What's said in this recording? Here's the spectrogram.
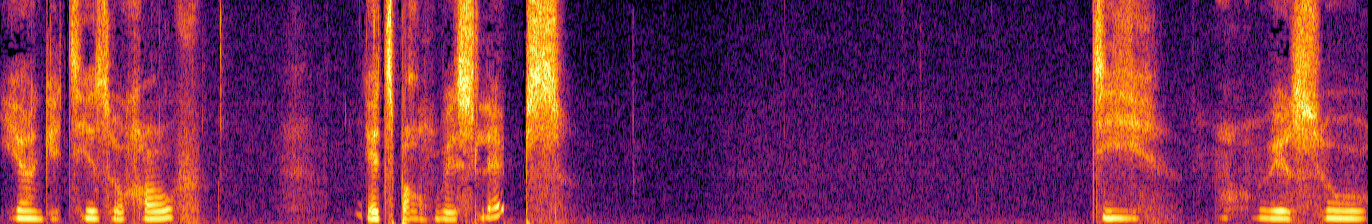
Hier geht's hier so rauf. Jetzt brauchen wir Slabs. Die machen wir so.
